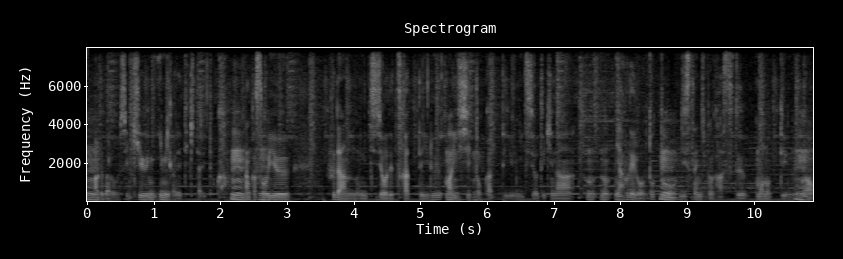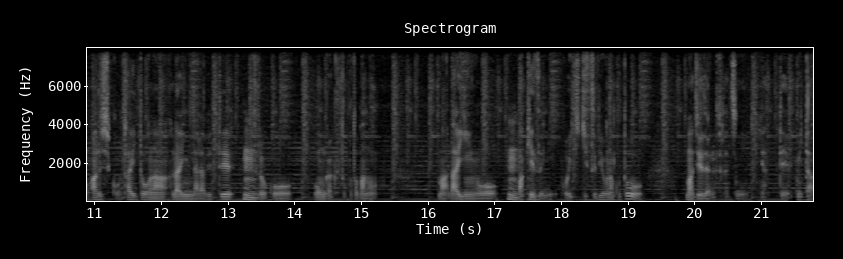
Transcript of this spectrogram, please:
うん。あるだろうし、急に意味が出てきたりとか、うん。なんかそういう普段の日常で使っている、まあ、うん石とかっていう日常的なのにあふれる音とうん。実際に自分が発するものっていうのが、うん。ある種こう対等なラインに並べて、うん。それをこう音楽と言葉の、まあ、ラインをうん。分けずにこう行き来するようなことをまあ、10代の人たちにやってみた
